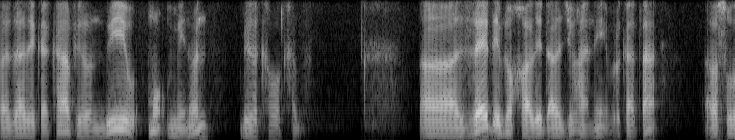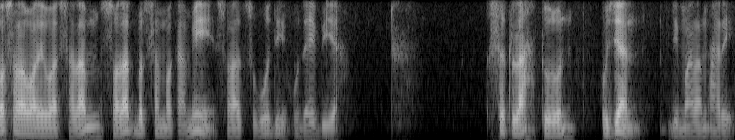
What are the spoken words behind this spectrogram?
fadzalika kafirun bi mu'minun bil kawakab. Uh, Zaid ibnu Khalid al-Juhani berkata, Rasulullah SAW salat bersama kami salat subuh di Hudaybiyah. Setelah turun hujan di malam hari.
